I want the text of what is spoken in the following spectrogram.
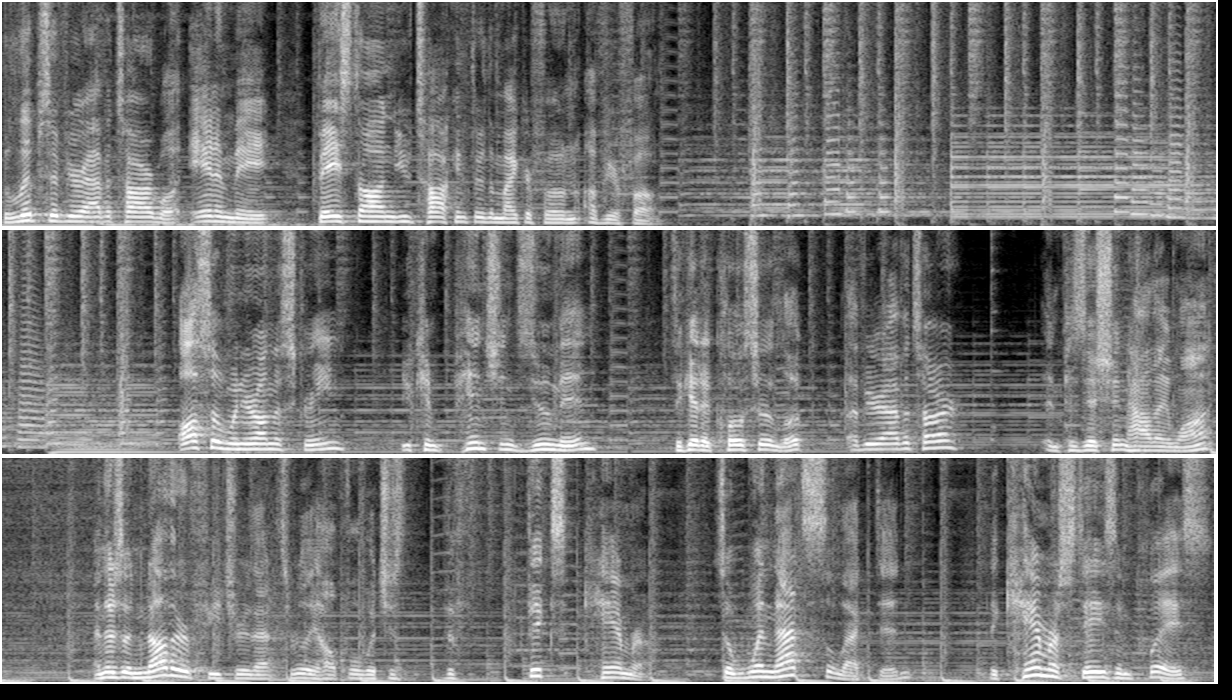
the lips of your avatar will animate based on you talking through the microphone of your phone. Also, when you're on the screen, you can pinch and zoom in to get a closer look of your avatar and position how they want. And there's another feature that's really helpful, which is the fix camera. So when that's selected, the camera stays in place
